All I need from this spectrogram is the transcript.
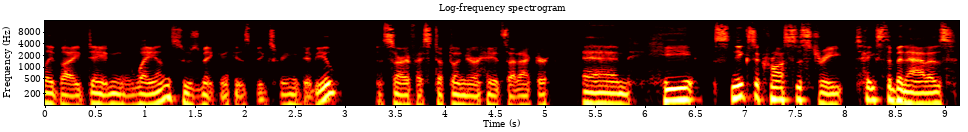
played by Damon Wayans, who's making his big screen debut. Sorry if I stepped on your hey, it's that actor. And he sneaks across the street, takes the bananas,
